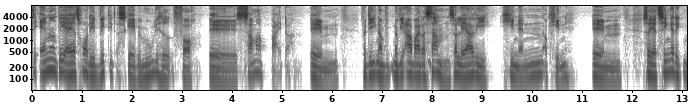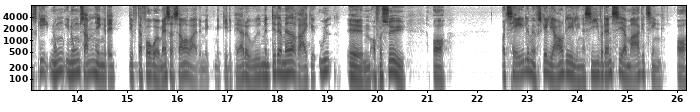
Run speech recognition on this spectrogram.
det andet, det er, jeg tror, det er vigtigt at skabe mulighed for øh, samarbejder. Øhm, fordi når, når vi arbejder sammen, så lærer vi hinanden at kende. Øhm, så jeg tænker, det måske nogen, i nogle sammenhænge, det, det, der foregår jo masser af samarbejde med, med GDPR derude, men det der med at række ud øhm, og forsøge at at tale med forskellige afdelinger og sige, hvordan ser marketing og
